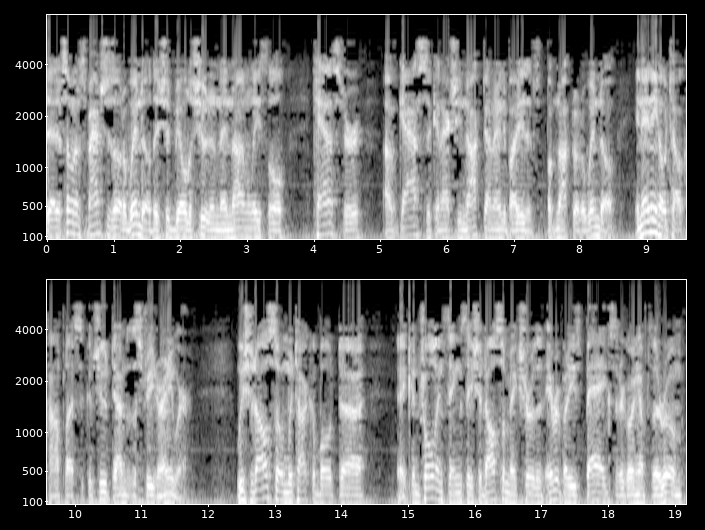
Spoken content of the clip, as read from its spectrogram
that if someone smashes out a window, they should be able to shoot in a non-lethal canister of gas that can actually knock down anybody that's knocked out a window in any hotel complex that could shoot down to the street or anywhere. We should also, when we talk about uh, controlling things, they should also make sure that everybody's bags that are going up to their room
